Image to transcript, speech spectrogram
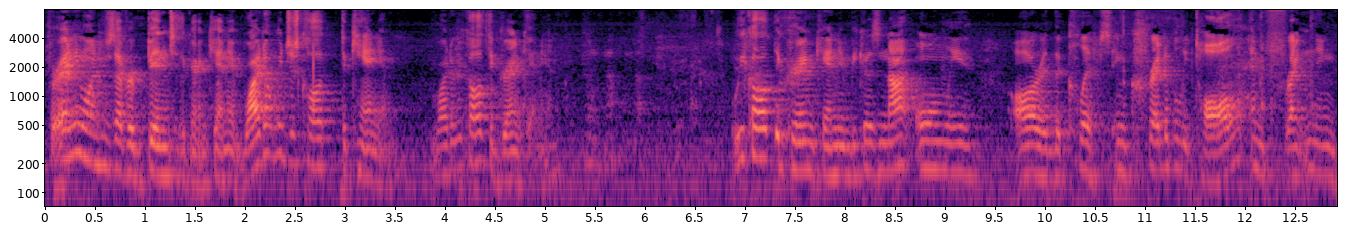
for anyone who's ever been to the Grand Canyon, why don't we just call it the Canyon? Why do we call it the Grand Canyon? We call it the Grand Canyon because not only are the cliffs incredibly tall and frighteningly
